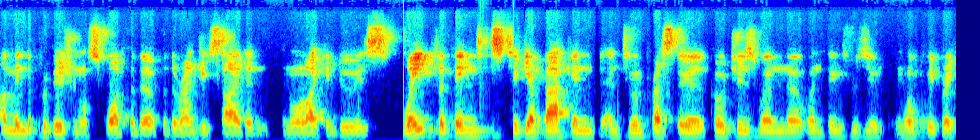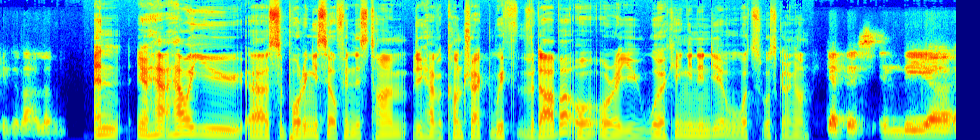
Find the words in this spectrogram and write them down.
I'm in the provisional squad for the for the Ranji side, and, and all I can do is wait for things to get back and, and to impress the coaches when uh, when things resume, and hopefully break into that eleven. And you know, how, how are you uh, supporting yourself in this time? Do you have a contract with Vidarbha, or, or are you working in India? What's what's going on? Get this in the uh,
